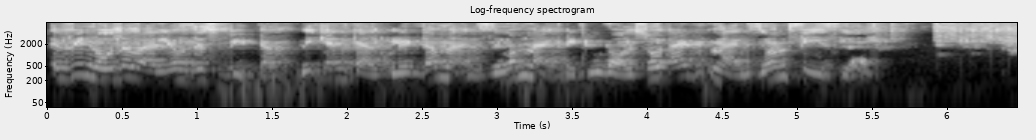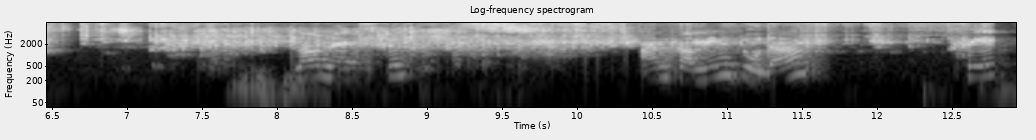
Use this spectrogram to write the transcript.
If we know the value of this beta, we can calculate the maximum magnitude also at maximum phase lag. Now next, I am coming to the phase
